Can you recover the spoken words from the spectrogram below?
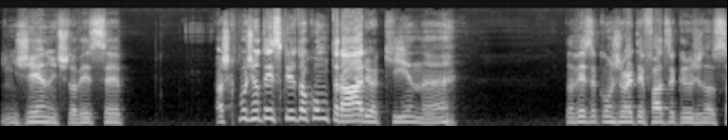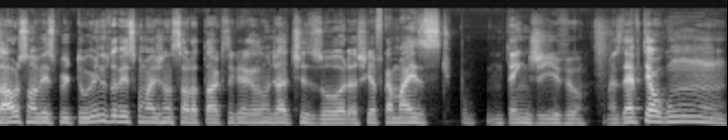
Ingenuity, talvez você Acho que podiam ter escrito ao contrário aqui, né? Talvez você conjure artefatos e cria o dinossauro uma vez por turno, talvez com mais dinossauro ataque você cria aquela unidade de tesoura. Acho que ia ficar mais, tipo, entendível. Mas deve ter algum.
